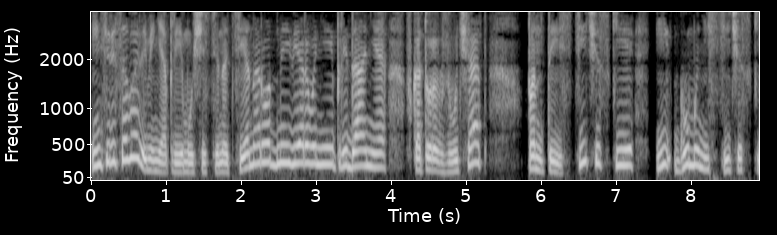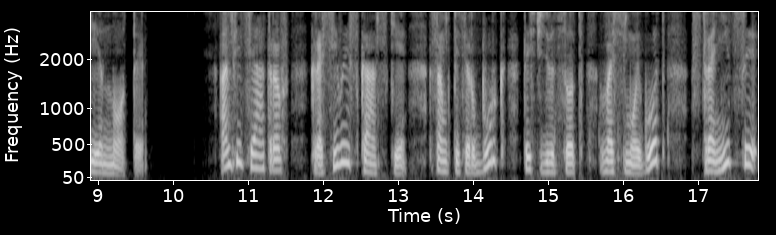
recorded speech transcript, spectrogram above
Интересовали меня преимущественно те народные верования и предания, в которых звучат пантеистические и гуманистические ноты. Амфитеатров. Красивые сказки. Санкт-Петербург, 1908 год. Страницы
